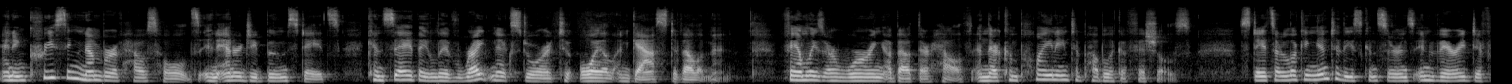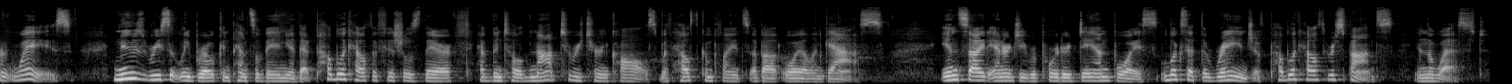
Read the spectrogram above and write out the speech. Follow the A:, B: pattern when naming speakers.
A: An increasing number of households in energy boom states can say they live right next door to oil and gas development. Families are worrying about their health and they're complaining to public officials. States are looking into these concerns in very different ways. News recently broke in Pennsylvania that public health officials there have been told not to return calls with health complaints about oil and gas. Inside Energy reporter Dan Boyce looks at the range of public health response in the West.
